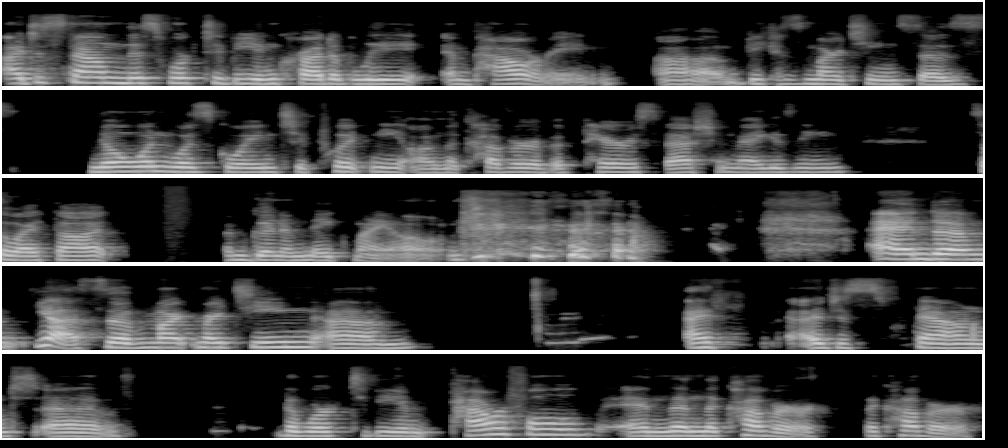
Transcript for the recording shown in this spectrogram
I just found this work to be incredibly empowering uh, because Martine says no one was going to put me on the cover of a Paris fashion magazine so I thought I'm gonna make my own and um, yeah, so Mar- Martine, um, I I just found uh, the work to be powerful, and then the cover, the cover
